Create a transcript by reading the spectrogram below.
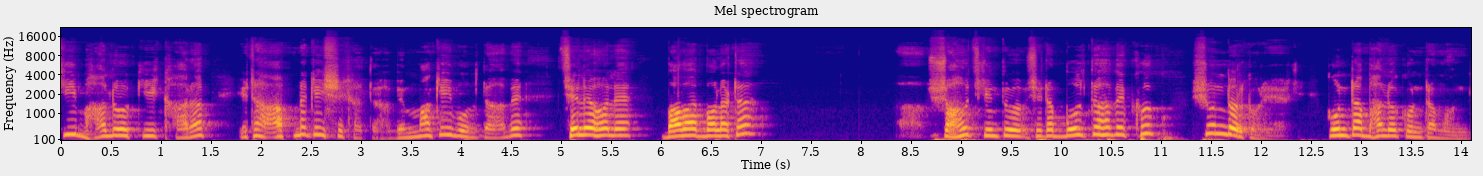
কি ভালো, কি খারাপ, এটা আপনাকেই শেখাতে হবে, মাকেই বলতে হবে। ছেলে হলে বাবার বলাটা সহজ, কিন্তু সেটা বলতে হবে খুব সুন্দর করে আর কি, কোনটা ভালো, কোনটা মন্দ।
